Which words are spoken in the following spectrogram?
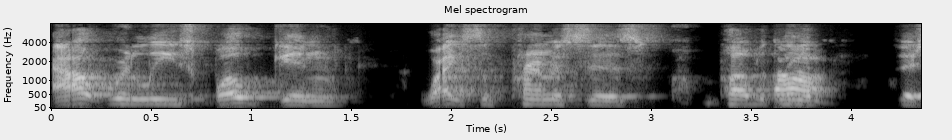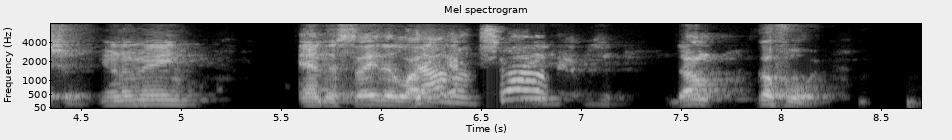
outwardly spoken white supremacist, publicly Oh. official. You know what I mean? And to say that like Donald Trump, don't go for it.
